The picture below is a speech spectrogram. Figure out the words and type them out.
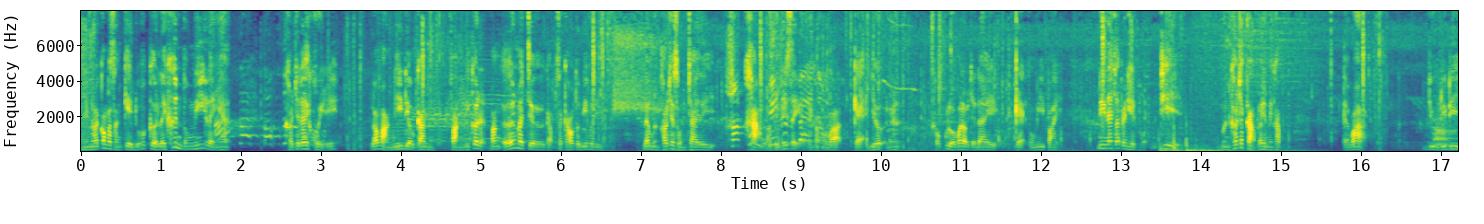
อย่างน้อยก็มาสังเกตดูว่าเกิดอะไรขึ้นตรงนี้อะไรเงี้ยเขาจะได้เขวระหว่างนี้เดียวกันฝั่งนี้ก็บังเอิญมาเจอกับสเกลตัวนี้พอดี แล้วเหมือนเขาจะสนใจขาเราเป็นพิเศษนะครับเพราะว่าแกะเยอะนะเขากลัวว่าเราจะได้แกะตรงนี้ไป นี่น่าจะเป็นเหตุผลที่เหมือนเขาจะกลับแล้วเห็นไหมครับ แต่ว่าอยู่ดี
